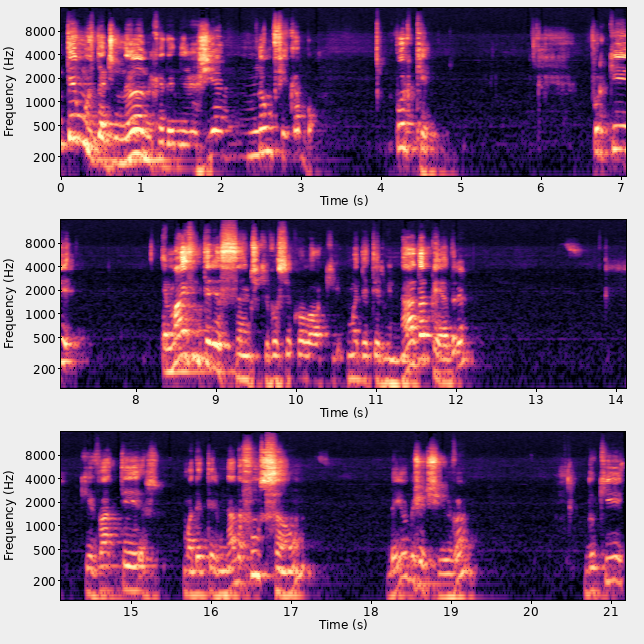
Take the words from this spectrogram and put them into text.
Em termos da dinâmica da energia, não fica bom. Por quê? Porque é mais interessante que você coloque uma determinada pedra que vá ter uma determinada função bem objetiva do que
